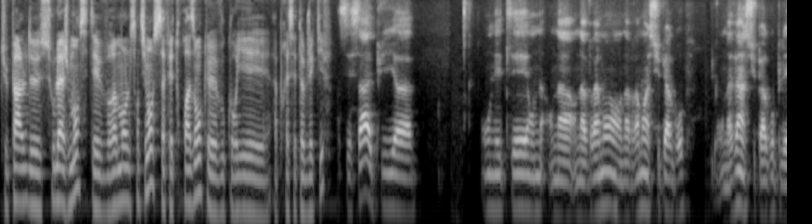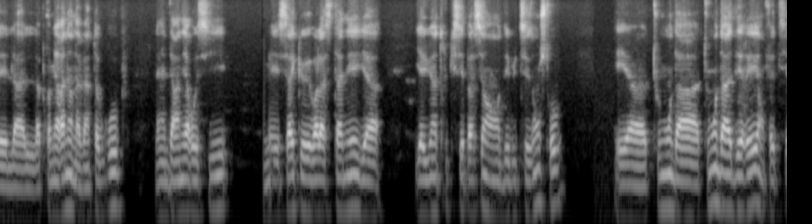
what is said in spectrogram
Tu parles de soulagement, c'était vraiment le sentiment Ça fait trois ans que vous courriez après cet objectif? C'est ça, et puis euh, on, était, on, a, on, a vraiment, on a vraiment un super groupe. On avait un super groupe la, première année, on avait un top groupe, l'année dernière aussi. Mais c'est vrai que voilà, cette année, il y a, y a eu un truc qui s'est passé en début de saison, je trouve. Et euh, tout, le monde a, tout le monde a adhéré. En fait,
